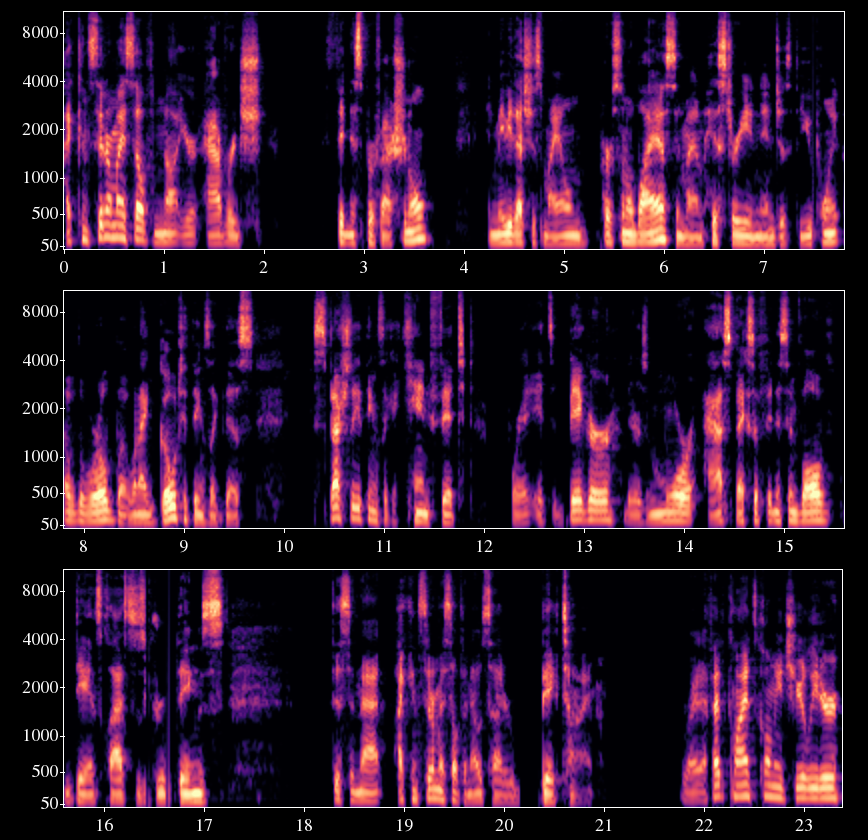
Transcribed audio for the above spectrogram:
I consider myself not your average fitness professional and maybe that's just my own personal bias and my own history and, and just viewpoint of the world. But when I go to things like this, especially things like a can fit where it's bigger, there's more aspects of fitness involved, dance classes, group things, this and that. I consider myself an outsider big time. Right? I've had clients call me a cheerleader.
